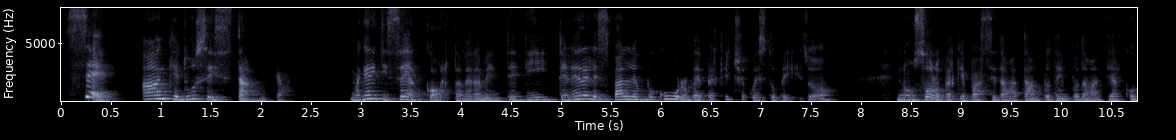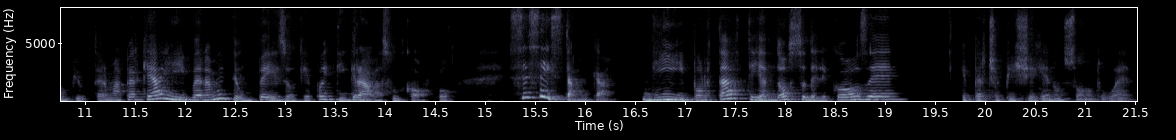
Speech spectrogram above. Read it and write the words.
se anche tu sei stanca, magari ti sei accorta veramente di tenere le spalle un po' curve perché c'è questo peso, non solo perché passi da tanto tempo davanti al computer, ma perché hai veramente un peso che poi ti grava sul corpo. Se sei stanca di portarti addosso delle cose che percepisci che non sono tue,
